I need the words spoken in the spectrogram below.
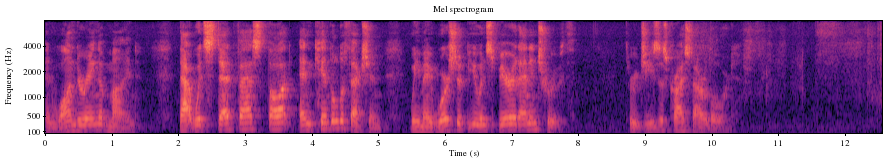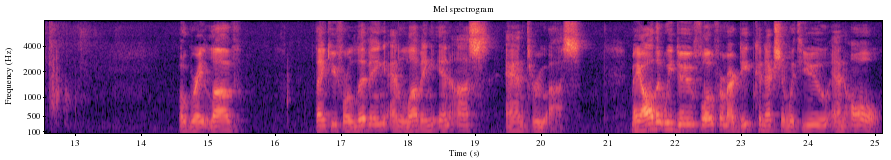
and wandering of mind, that with steadfast thought and kindled affection we may worship you in spirit and in truth, through Jesus Christ our Lord. O great love, thank you for living and loving in us and through us. May all that we do flow from our deep connection with you and all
